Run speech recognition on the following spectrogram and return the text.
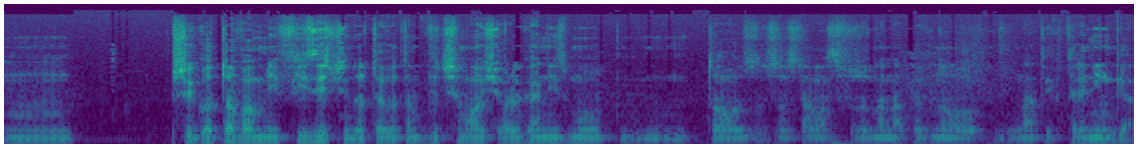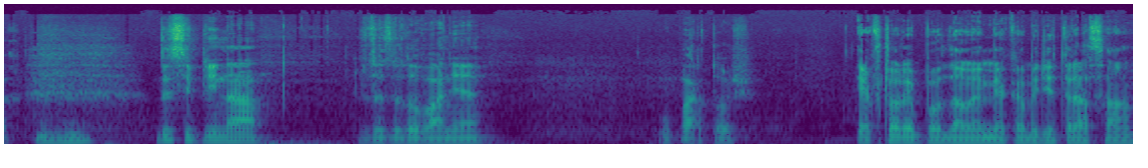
mm, przygotował mnie fizycznie do tego, tam wytrzymałość organizmu to została stworzona na pewno na tych treningach. Mhm. Dyscyplina, zdecydowanie, upartość. Jak wczoraj podałem, jaka będzie trasa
